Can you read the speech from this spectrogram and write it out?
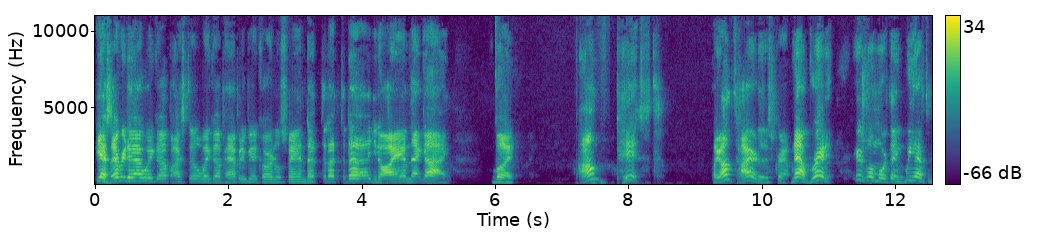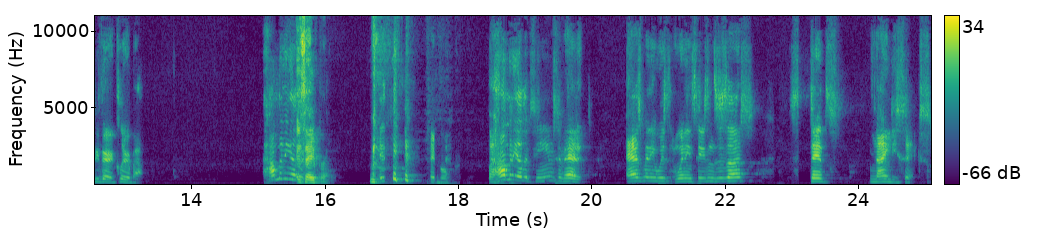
yes, every day I wake up, I still wake up happy to be a Cardinals fan. Da da da da da. You know, I am that guy, but I'm pissed. Like I'm tired of this crap. Now, granted, here's one more thing we have to be very clear about. How many other It's April. it's April. But how many other teams have had as many winning seasons as us since 96?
